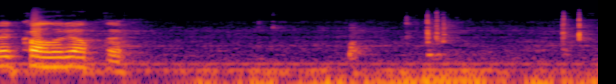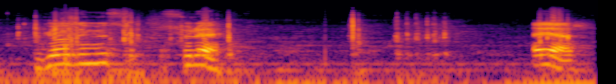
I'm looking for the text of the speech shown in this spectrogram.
ve color yaptı. Gördüğümüz süre eğer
